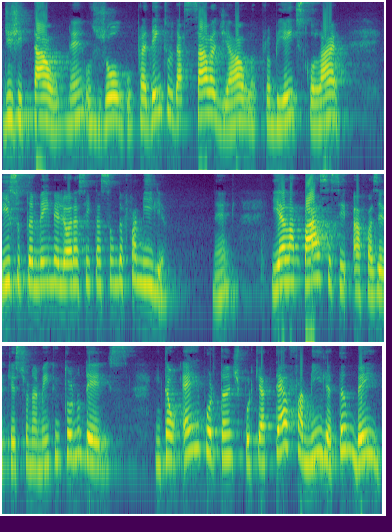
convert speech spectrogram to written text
digital, né, o jogo, para dentro da sala de aula, para o ambiente escolar, isso também melhora a aceitação da família, né? E ela passa a fazer questionamento em torno deles. Então é importante porque até a família também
